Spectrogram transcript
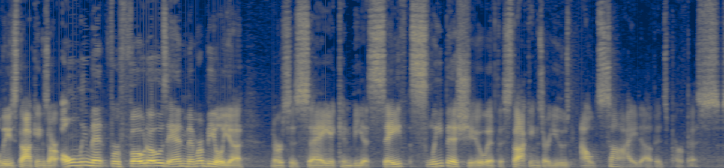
Well, these stockings are only meant for photos and memorabilia. Nurses say it can be a safe sleep issue if the stockings are used outside of its purpose.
